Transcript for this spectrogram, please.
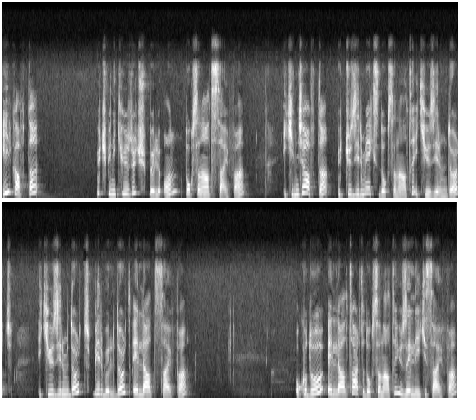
İlk hafta 3203 bölü 10 96 sayfa. İkinci hafta 320 eksi 96 224. 224 1 bölü 4 56 sayfa. Okuduğu 56 artı 96 152 sayfa.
